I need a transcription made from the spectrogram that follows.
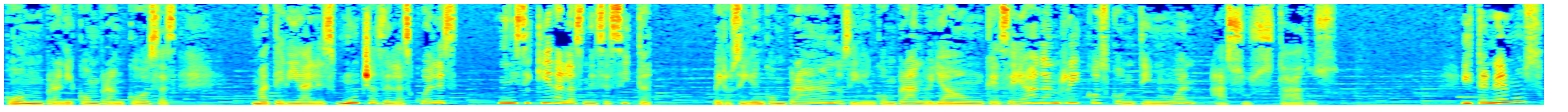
Compran y compran cosas materiales, muchas de las cuales ni siquiera las necesitan. Pero siguen comprando, siguen comprando y aunque se hagan ricos, continúan asustados. Y tenemos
